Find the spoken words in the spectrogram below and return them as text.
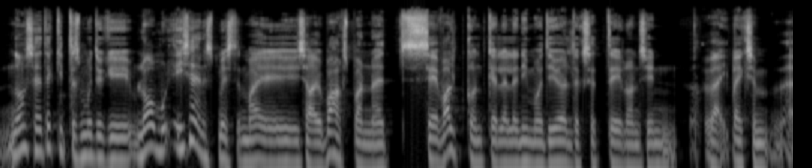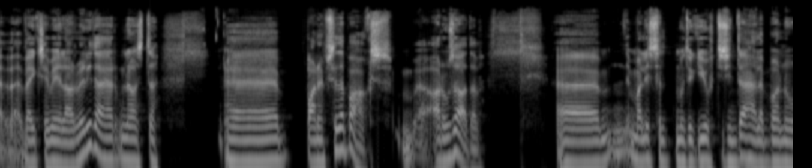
noh, see tekitas muidugi loomu-, iseenesestmõistetavalt ma ei saa ju pahaks panna, et see valdkond, kellele niimoodi öeldakse, et teil on siin väiksem, väiksem eelarverida järgmine aasta paneb seda pahaks, arusaadav. ma lihtsalt muidugi juhtisin tähelepanu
